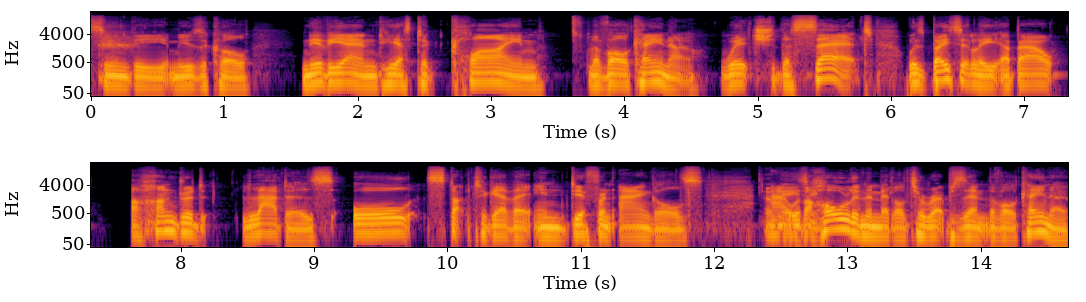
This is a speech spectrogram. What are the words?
seen the musical, near the end, he has to climb the volcano, which the set was basically about a hundred ladders all stuck together in different angles uh, with a hole in the middle to represent the volcano.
